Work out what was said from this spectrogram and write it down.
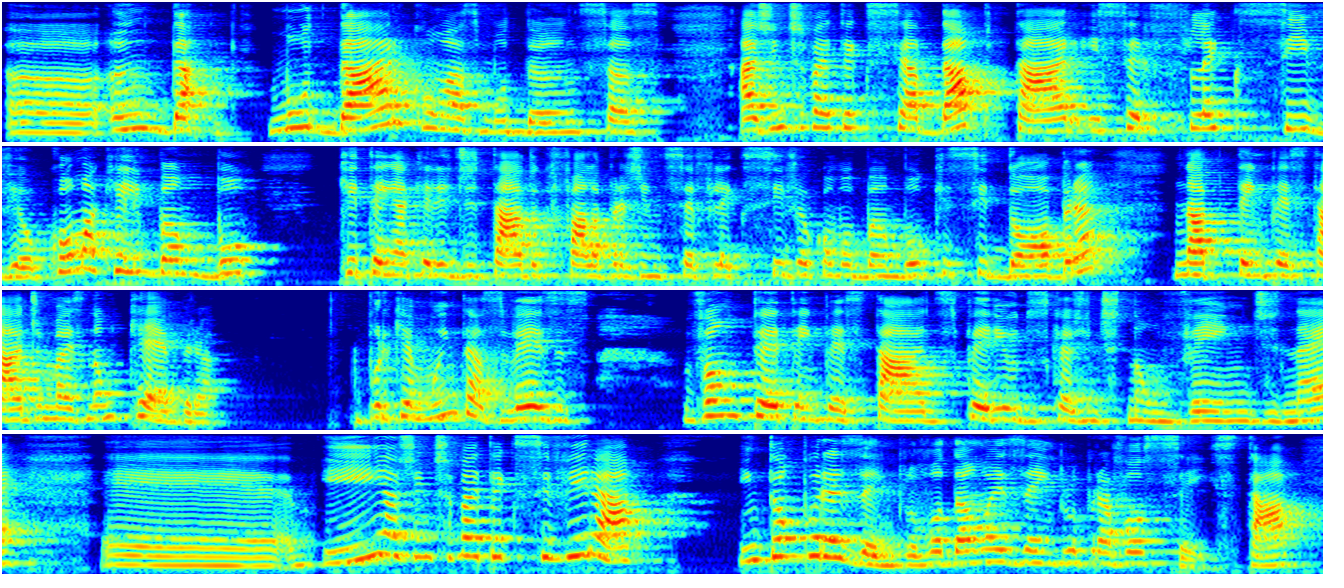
uh, andar, mudar com as mudanças, a gente vai ter que se adaptar e ser flexível, como aquele bambu que tem aquele ditado que fala pra gente ser flexível como bambu que se dobra na tempestade, mas não quebra. Porque muitas vezes vão ter tempestades, períodos que a gente não vende, né? É, e a gente vai ter que se virar. Então, por exemplo, vou dar um exemplo para vocês, tá?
